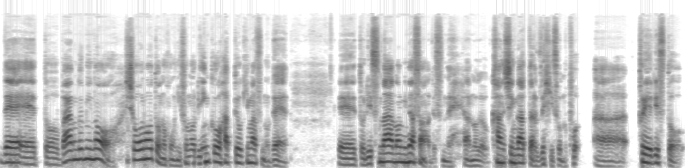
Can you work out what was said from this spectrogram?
で、えっ、と、番組のショーノートの方にそのリンクを貼っておきますので、えっ、と、リスナーの皆さんはですね、あの、関心があったらぜひそのポあプレイリストを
